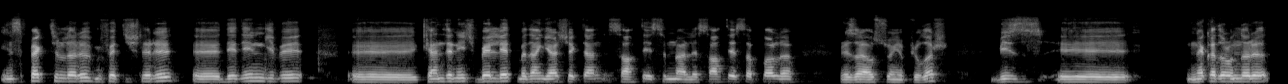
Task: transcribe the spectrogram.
inspektörleri, müfettişleri e, dediğin gibi e, kendini hiç belli etmeden gerçekten sahte isimlerle, sahte hesaplarla rezervasyon yapıyorlar. Biz e, ne kadar onları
